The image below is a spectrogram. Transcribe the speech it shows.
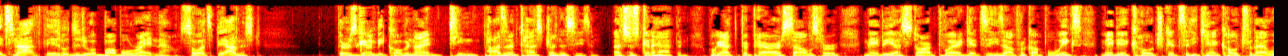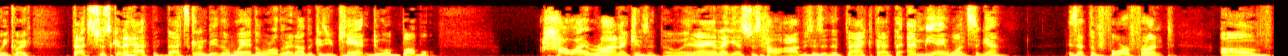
it's not feasible to do a bubble right now. So let's be honest. There's going to be COVID 19 positive tests during the season. That's just going to happen. We're going to have to prepare ourselves for maybe a star player gets it, he's out for a couple weeks. Maybe a coach gets it, he can't coach for that week. Like, that's just going to happen. That's going to be the way of the world right now because you can't do a bubble how ironic is it though? And and I guess just how obvious is it the fact that the NBA once again is at the forefront of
